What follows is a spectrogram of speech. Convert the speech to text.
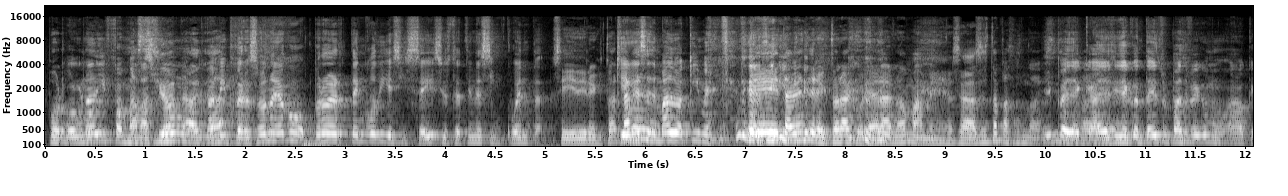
por, Por- una por difamación a mi persona? Yo, como, brother, tengo 16 y usted tiene 50. Sí, director. ¿Quién También- es el malo aquí? ¿Me entiendes? Sí, Así. también directora coreana, no mames. O sea, se está pasando. Y se pues de acá, y le conté y su padre fue como, ah, ok,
